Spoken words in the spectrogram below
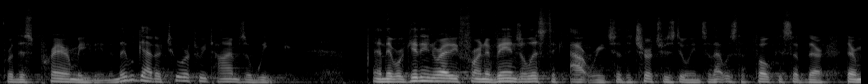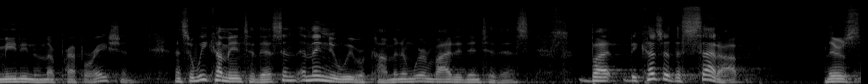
for this prayer meeting. And they would gather two or three times a week. And they were getting ready for an evangelistic outreach that the church was doing. So that was the focus of their, their meeting and their preparation. And so we come into this, and, and they knew we were coming, and we're invited into this. But because of the setup, there's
